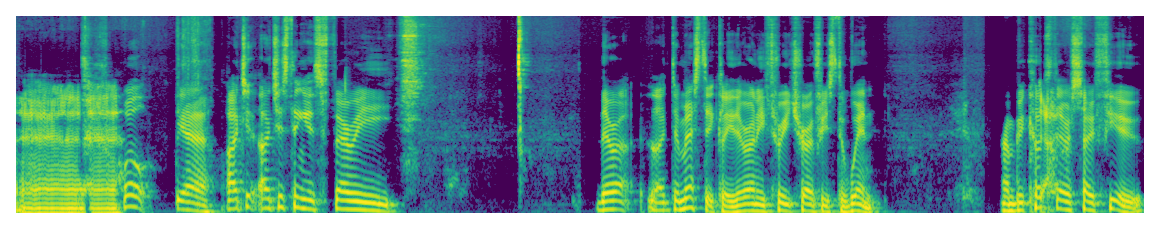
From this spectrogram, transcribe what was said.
Uh, Well, yeah, I just, I just think it's very. There are like domestically, there are only three trophies to win, and because Yeah. there are so few,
